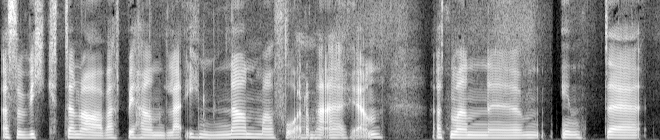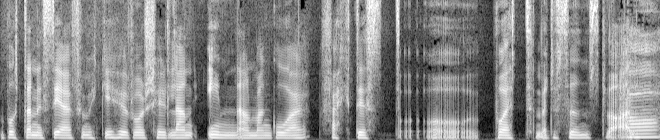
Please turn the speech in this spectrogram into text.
alltså vikten av att behandla innan man får ja. de här ärren. Att man eh, inte botaniserar för mycket i hudvårdshyllan innan man går faktiskt och, på ett medicinskt val. Ja.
